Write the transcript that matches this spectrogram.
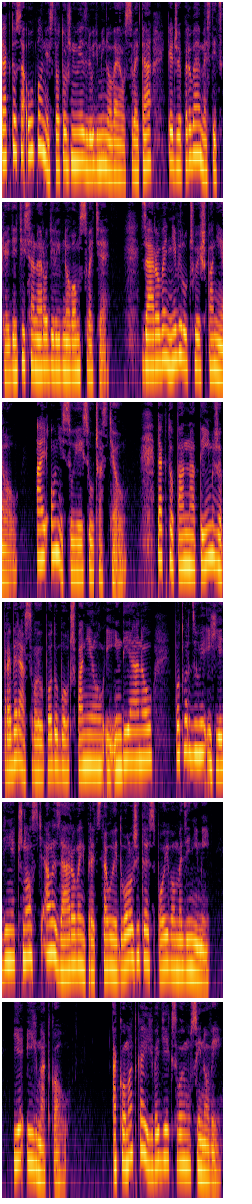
Takto sa úplne stotožňuje s ľuďmi Nového sveta, keďže prvé mestické deti sa narodili v Novom svete. Zároveň nevylučuje Španielov. Aj oni sú jej súčasťou. Takto panna tým, že preberá svoju podobu od Španielov i Indiánov, potvrdzuje ich jedinečnosť, ale zároveň predstavuje dôležité spojivo medzi nimi. Je ich matkou. Ako matka ich vedie k svojmu synovi.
